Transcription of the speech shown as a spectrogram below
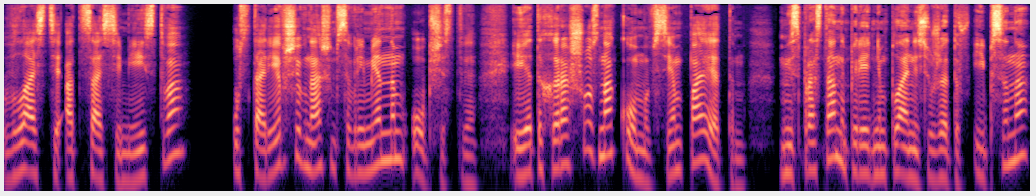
власти отца семейства, устаревший в нашем современном обществе, и это хорошо знакомо всем поэтам. Неспроста на переднем плане сюжетов Ипсона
